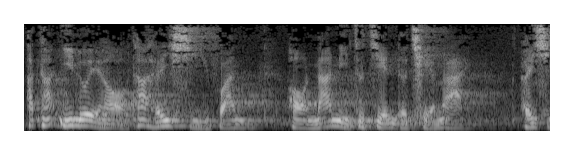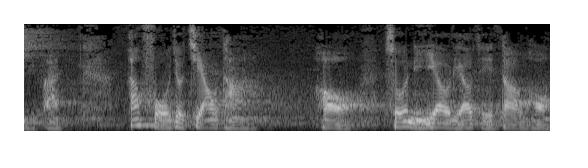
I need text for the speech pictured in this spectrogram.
啊，他因为哦，他很喜欢哦男女之间的情爱，很喜欢。啊，佛就教他哦，说你要了解到哈，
